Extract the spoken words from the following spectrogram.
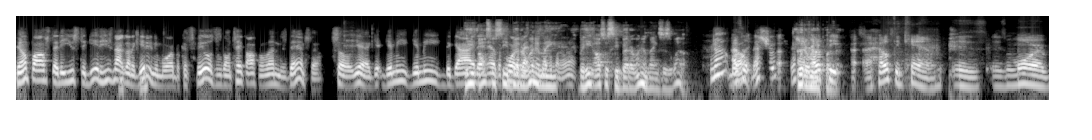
dump offs that he used to get, he's not going to get anymore because Fields is going to take off and run his damn self. So yeah, g- give me, give me the guy He that also has see better running never going to lane, run. but he also see better running lanes as well. No, well, think- that's true. That's a a true. running healthy a, a healthy Cam is is more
